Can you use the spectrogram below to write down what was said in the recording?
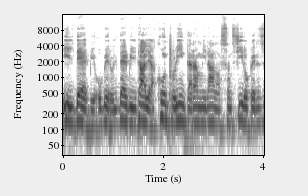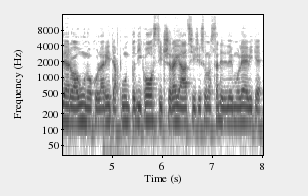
il derby ovvero il derby d'Italia contro l'Inter a Milano a San Siro per 0 a 1 con la rete appunto di Kostic. Ragazzi ci sono state delle moleviche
